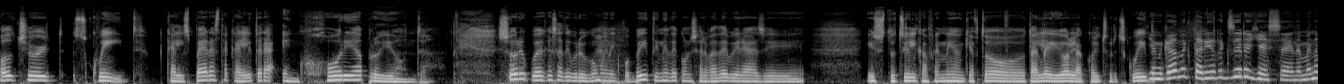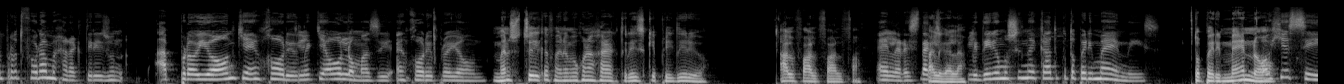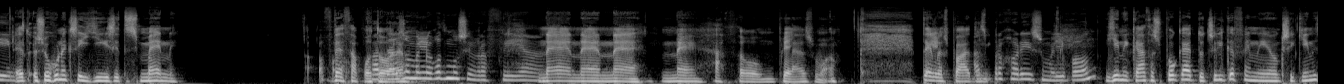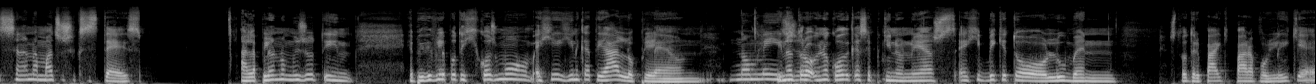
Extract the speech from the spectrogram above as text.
Cultured Squid. Καλησπέρα στα καλύτερα εγχώρια προϊόντα. Sorry που έχασα την προηγούμενη εκπομπή, την είδα κονσέρβα, δεν πειράζει. Ίσως το τσίλι καφενείο και αυτό τα λέει όλα Cultured Squid. Γενικά, Νεκταρία, δεν ξέρω για εσένα. Εμένα πρώτη φορά με χαρακτηρίζουν α, προϊόν και εγχώριο, δηλαδή και όλο μαζί εγχώριο προϊόν. Μένω στο τσίλι καφενείο μου έχουν χαρακτηρίσει και πλυντήριο. Αλφα, αλφα, αλφα. Έλα ρε, εσύ, Πάλι εντάξει, καλά. πλυντήριο όμως είναι κάτι που το περιμένεις. Το περιμένω. Όχι εσύ. Ε, σου έχουν εξηγήσει τι σημαίνει. δεν θα πω τώρα. Φαντάζομαι λίγο δημοσιογραφία. Ναι, ναι, ναι, ναι, αθώο μου πλάσμα. Τέλος πάντων. Ας προχωρήσουμε λοιπόν. Γενικά θα σου πω κάτι, το τσίλι καφενείο ξεκίνησε σαν ένα μάτσο σεξιστές, αλλά πλέον νομίζω ότι επειδή βλέπω ότι έχει κόσμο, έχει γίνει κάτι άλλο πλέον. Νομίζω. Είναι ο, τρο- είναι ο κώδικας επικοινωνίας, έχει μπει και το Λούμπεν στο τρυπάκι πάρα πολύ και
